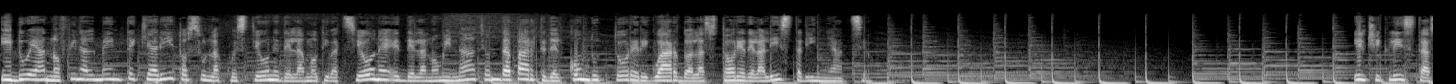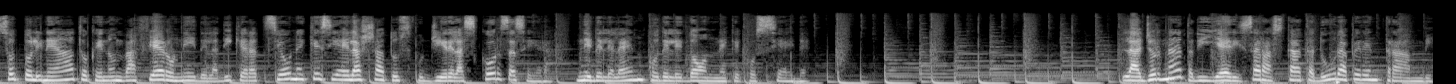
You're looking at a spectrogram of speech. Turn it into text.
i due hanno finalmente chiarito sulla questione della motivazione e della nomination da parte del conduttore riguardo alla storia della lista di Ignazio. Il ciclista ha sottolineato che non va fiero né della dichiarazione che si è lasciato sfuggire la scorsa sera, né dell'elenco delle donne che possiede. La giornata di ieri sarà stata dura per entrambi,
